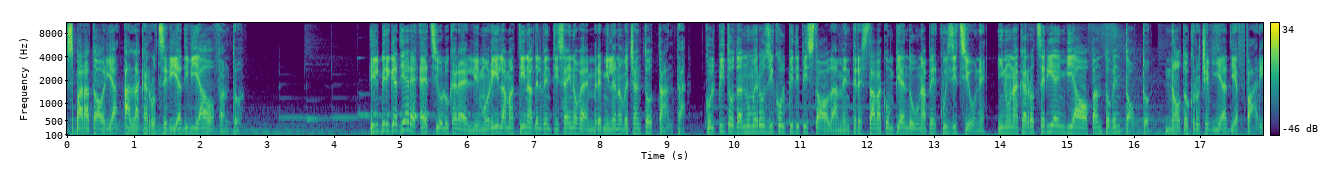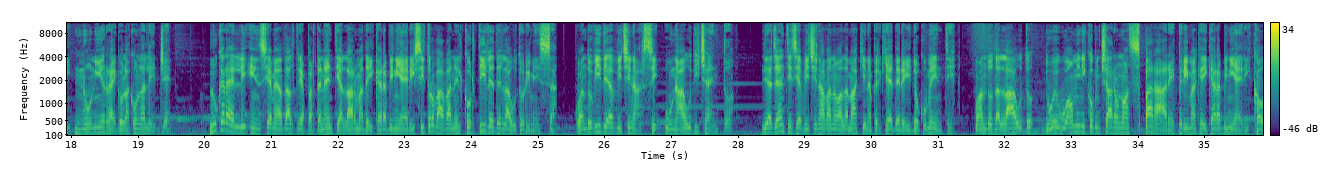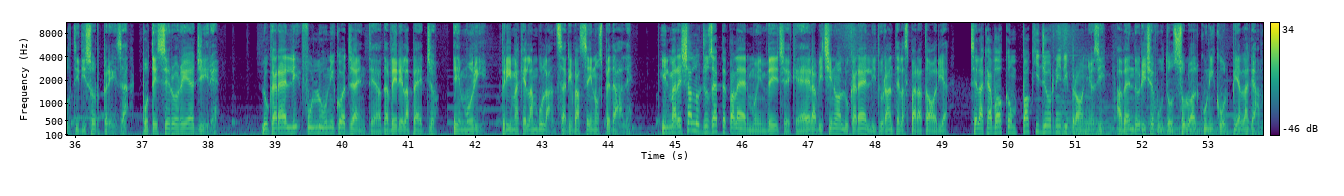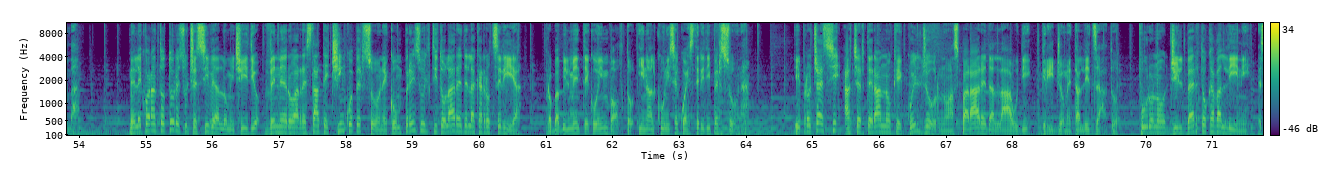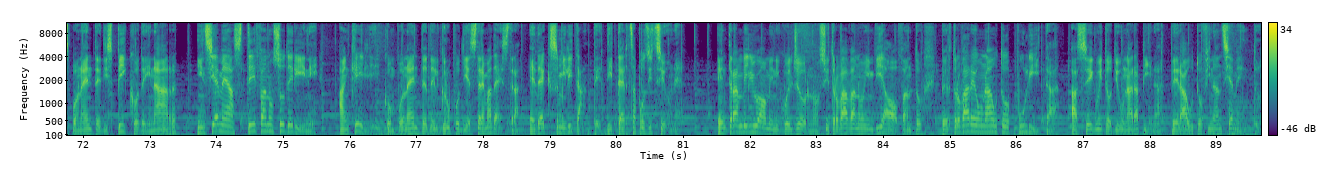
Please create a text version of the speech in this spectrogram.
Sparatoria alla carrozzeria di via Ofanto. Il brigadiere Ezio Lucarelli morì la mattina del 26 novembre 1980, colpito da numerosi colpi di pistola mentre stava compiendo una perquisizione in una carrozzeria in via Ofanto 28, noto crocevia di affari non in regola con la legge. Lucarelli, insieme ad altri appartenenti all'arma dei carabinieri, si trovava nel cortile dell'autorimessa, quando vide avvicinarsi un Audi 100. Gli agenti si avvicinavano alla macchina per chiedere i documenti, quando dall'auto due uomini cominciarono a sparare prima che i carabinieri, colti di sorpresa, potessero reagire. Lucarelli fu l'unico agente ad avere la peggio e morì prima che l'ambulanza arrivasse in ospedale. Il maresciallo Giuseppe Palermo, invece, che era vicino a Lucarelli durante la sparatoria, se la cavò con pochi giorni di prognosi, avendo ricevuto solo alcuni colpi alla gamba. Nelle 48 ore successive all'omicidio vennero arrestate 5 persone, compreso il titolare della carrozzeria, probabilmente coinvolto in alcuni sequestri di persona. I processi accerteranno che quel giorno a sparare dall'Audi, grigio metallizzato, furono Gilberto Cavallini, esponente di spicco dei NAR, insieme a Stefano Soderini, anch'egli componente del gruppo di estrema destra ed ex militante di terza posizione. Entrambi gli uomini quel giorno si trovavano in via Ofanto per trovare un'auto pulita a seguito di una rapina per autofinanziamento.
